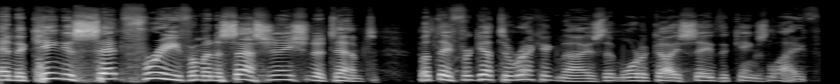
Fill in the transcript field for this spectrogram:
and the king is set free from an assassination attempt, but they forget to recognize that Mordecai saved the king's life.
